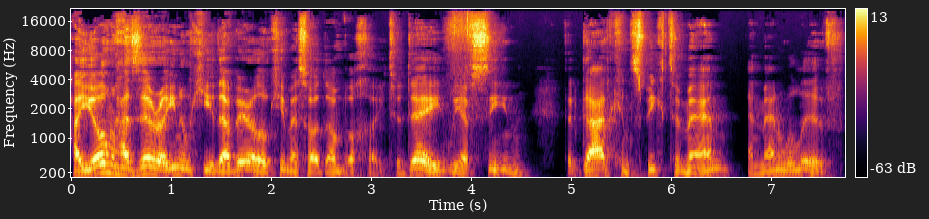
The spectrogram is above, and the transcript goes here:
Hayom Hazer Ra'inu Ki Yedaber Elokim Es Adam. Today we have seen that God can speak to man, and man will live.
